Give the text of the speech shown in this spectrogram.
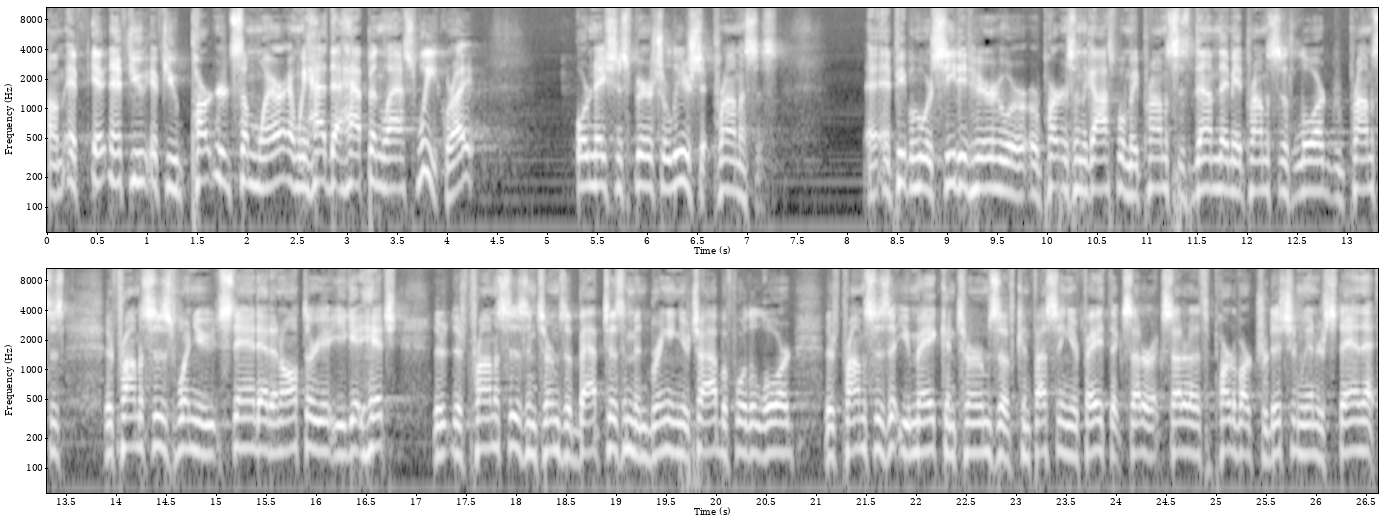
Um, if, if, you, if you partnered somewhere, and we had that happen last week, right? Ordination Spiritual Leadership promises. And people who were seated here, who are, partners in the gospel, made promises to them. They made promises to the Lord. Promises. There's promises when you stand at an altar, you, you get hitched. There, there's promises in terms of baptism and bringing your child before the Lord. There's promises that you make in terms of confessing your faith, et cetera, et cetera. That's part of our tradition. We understand that.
